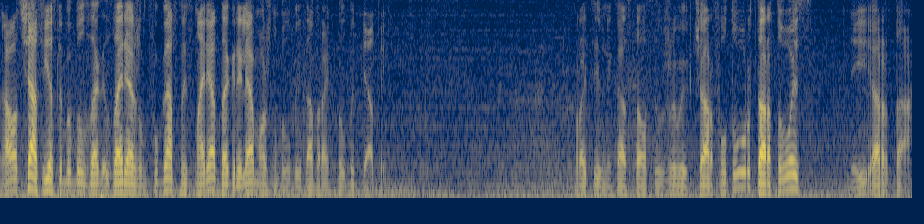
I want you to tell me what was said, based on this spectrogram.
А вот сейчас, если бы был за заряжен фугасный снаряд, да, гриля можно было бы и добрать. Был бы пятый. У противника остался в живых Чар Футур, Тартойс и Арта.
